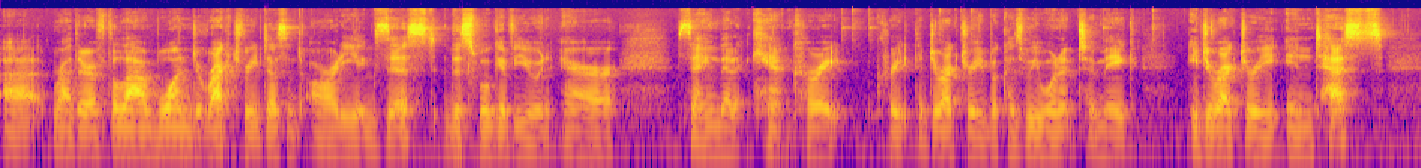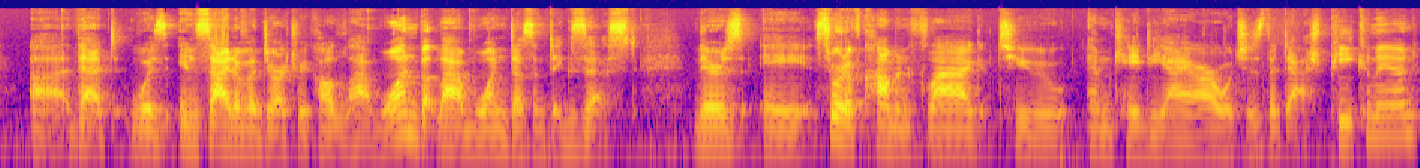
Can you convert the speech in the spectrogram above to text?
uh, rather, if the lab1 directory doesn't already exist, this will give you an error saying that it can't create, create the directory because we want it to make a directory in tests uh, that was inside of a directory called lab1, but lab1 doesn't exist there's a sort of common flag to mkdir, which is the dash p command,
